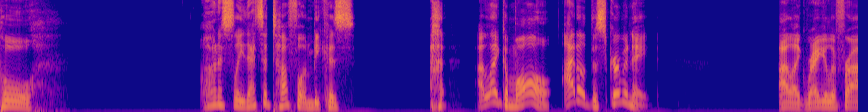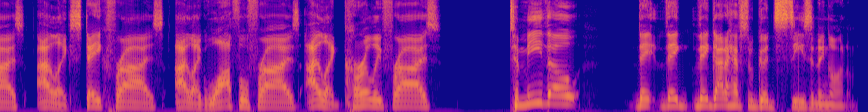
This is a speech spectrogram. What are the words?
Oh. Honestly, that's a tough one because I like them all. I don't discriminate. I like regular fries. I like steak fries. I like waffle fries. I like curly fries. To me though, they they they got to have some good seasoning on them.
